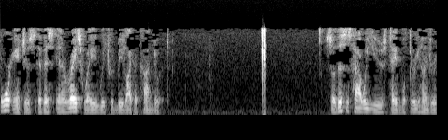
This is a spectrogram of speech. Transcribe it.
4 inches if it's in a raceway, which would be like a conduit. So this is how we use table 300.5.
